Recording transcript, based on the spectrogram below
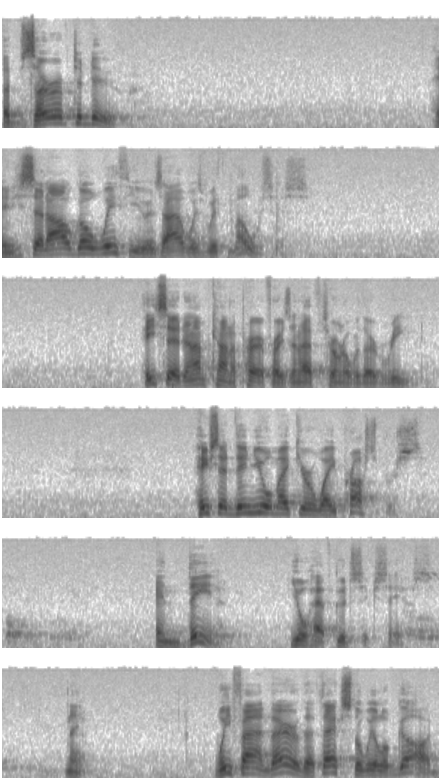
Observe to do. And he said, I'll go with you as I was with Moses. He said, and I'm kind of paraphrasing, I have to turn over there to read. He said, Then you'll make your way prosperous and then you'll have good success. Now, we find there that that's the will of God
